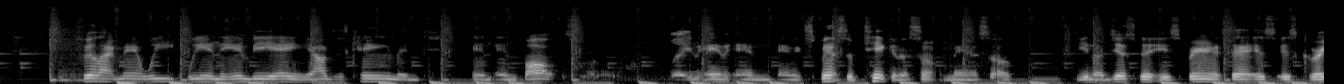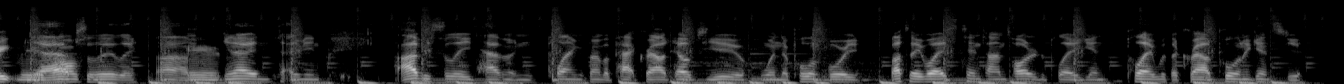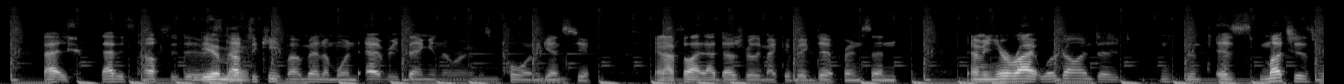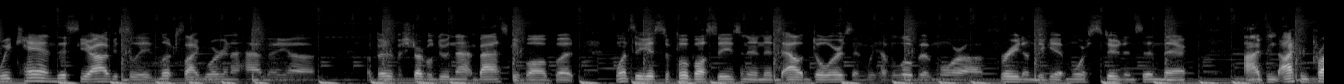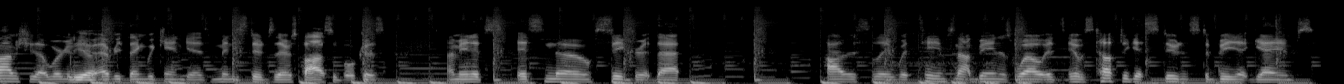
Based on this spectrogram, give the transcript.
feel like man, we we in the NBA and y'all just came and and and bought and, and an expensive ticket or something, man. So you know, just to experience that, it's it's great, man. Yeah, awesome. absolutely. Um, and, you know, I mean, obviously having playing in front of a packed crowd helps you when they're pulling for you. But I'll tell you what, it's ten times harder to play again play with a crowd pulling against you. That is that is tough to do. Yeah, it's man. tough to keep momentum when everything in the room is pulling against you. And I feel like that does really make a big difference. And I mean, you're right. We're going to as much as we can this year. Obviously, it looks like we're going to have a uh, a bit of a struggle doing that in basketball, but once it gets to football season and it's outdoors and we have a little bit more uh, freedom to get more students in there, I can I can promise you that we're gonna yeah. do everything we can get as many students there as possible. Because, I mean, it's it's no secret that obviously with teams not being as well, it it was tough to get students to be at games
